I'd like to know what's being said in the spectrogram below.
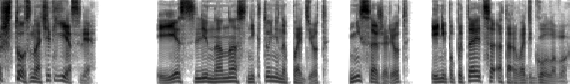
Что значит «если»? Если на нас никто не нападет, не сожрет и не попытается оторвать голову.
